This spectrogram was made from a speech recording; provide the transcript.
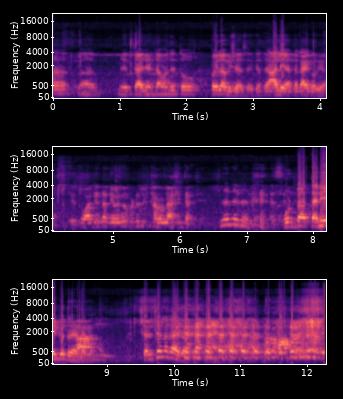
म्हणजे त्या अजेंडामध्ये तो पहिला विषय असेल की आता आली आता काय करूया? तो अजेंडा देवेंद्र फडणवीस ठरवला अशी चर्चा आहे. नाही नाही नाही नाही. कोणता? त्यांनी एकत्र येणार. चर्चेला काय जातं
